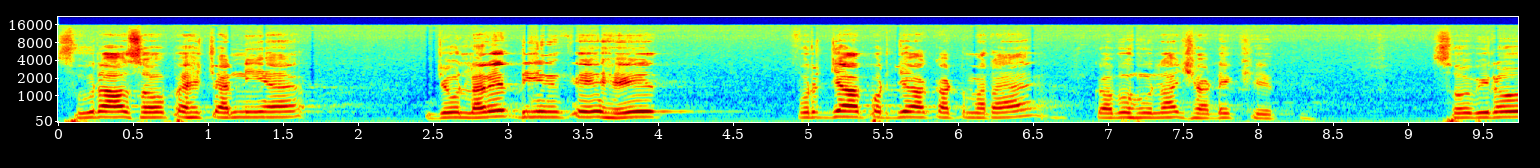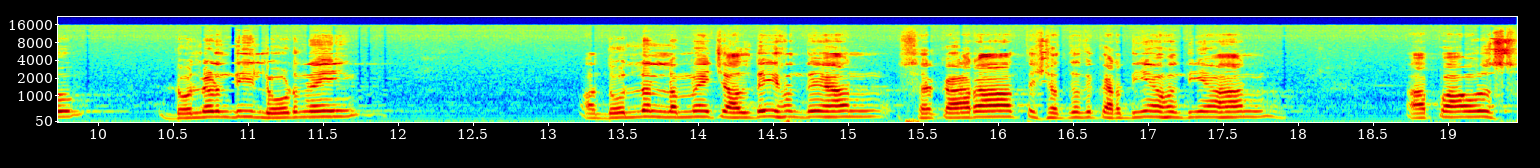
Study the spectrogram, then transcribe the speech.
ਸੂਰਾ ਸੋ ਹੈ ਜੋ ਲਰੇ ਦੀਨ ਕੇ ਹੇਤ ਪੁਰਜਾ ਪੁਰਜਾ ਕਟ ਮਰੈ, ਕਬਹੂ ਨਾ ਛਾੜੇ ਖੇਤ। ਸੋ ਵੀਰੋ, ਡੋਲਣ ਦੀ ਲੋੜ ਨਹੀਂ। ਅੰਦੋਲਨ ਲੰਮੇ ਚੱਲਦੇ ਹੀ ਹੁੰਦੇ ਹਨ, ਸਰਕਾਰਾਂ ਤਸ਼ੱਦਦ ਕਰਦੀਆਂ ਹੁੰਦੀਆਂ ਹਨ। ਆਪਾਂ ਉਸ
